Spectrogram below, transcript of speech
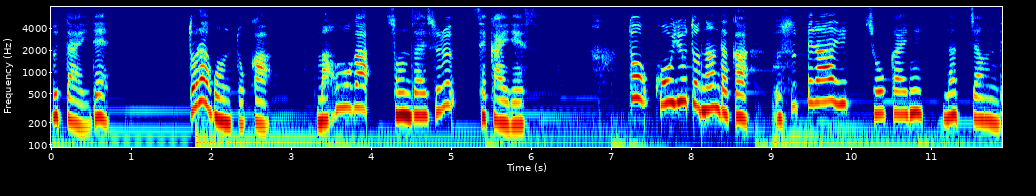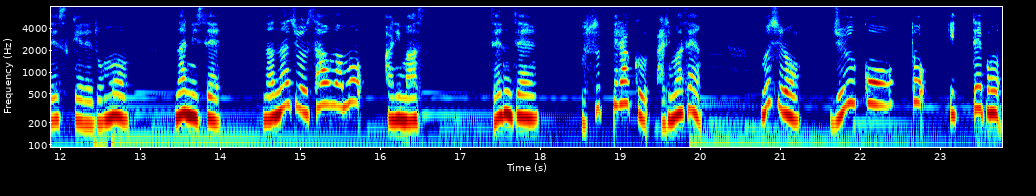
舞台でドラゴンとか魔法が存在する世界です。と、こう言うとなんだか薄っぺらい紹介になっちゃうんですけれども、何せ73話もあります。全然薄っぺらくありません。むしろ重厚と言っても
